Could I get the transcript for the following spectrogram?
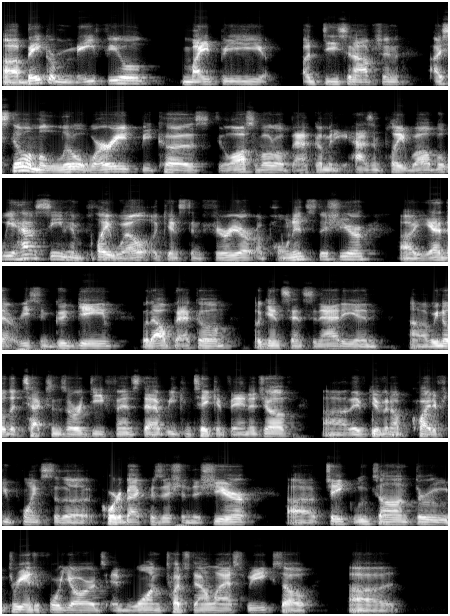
Uh, Baker Mayfield might be a decent option. I still am a little worried because the loss of Odell Beckham and he hasn't played well, but we have seen him play well against inferior opponents this year. Uh, he had that recent good game without Beckham against Cincinnati, and uh, we know the Texans are a defense that we can take advantage of. Uh, they've given up quite a few points to the quarterback position this year. Uh, Jake Luton threw 304 yards and one touchdown last week. So, uh,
